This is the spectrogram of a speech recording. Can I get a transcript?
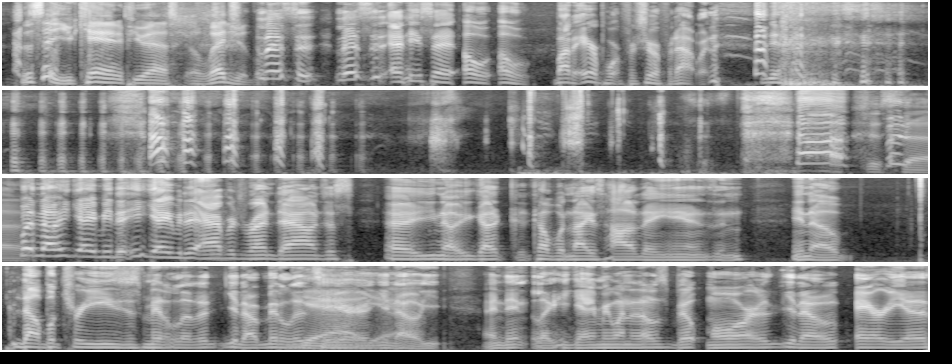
Let's say you can if you ask allegedly. listen, listen, and he said, "Oh, oh, by the airport for sure for that one." Just but, uh, but no, he gave me the he gave me the average rundown. Just hey, you know, you got a couple of nice holiday inns, and you know, double trees, just middle of the you know middle of the Yeah, tier. yeah. You know, and then like he gave me one of those Biltmore, you know, area.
